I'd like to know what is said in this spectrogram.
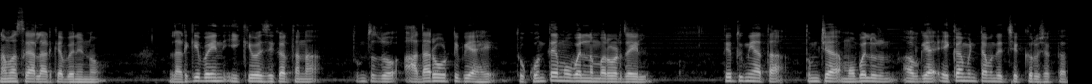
नमस्कार लाडक्या बहिणीनो. लाडकी बहीण ई के वाय सी करताना तुमचा जो आधार ओ टी पी आहे तो कोणत्या मोबाईल नंबरवर जाईल ते तुम्ही आता तुमच्या मोबाईलवरून अवघ्या एका मिनटामध्ये चेक करू शकतात.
